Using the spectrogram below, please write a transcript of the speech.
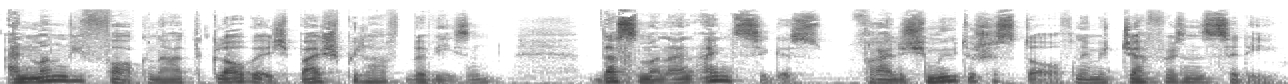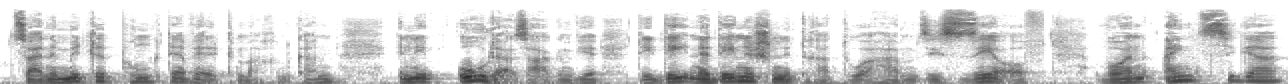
Ein Mann wie Faulkner hat, glaube ich, beispielhaft bewiesen, dass man ein einziges, freilich mythisches Dorf, nämlich Jefferson City, zu einem Mittelpunkt der Welt machen kann, dem, oder sagen wir, in der dänischen Literatur haben sie es sehr oft, wo ein einziger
